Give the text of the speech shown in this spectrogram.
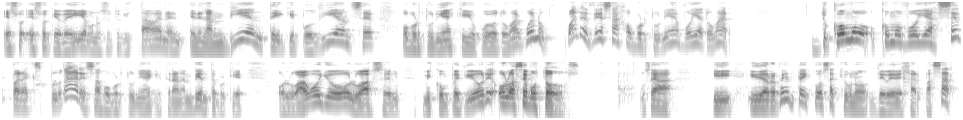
Eso, eso que veíamos, ¿no es cierto?, que estaba en el, en el ambiente y que podían ser oportunidades que yo puedo tomar. Bueno, ¿cuáles de esas oportunidades voy a tomar? ¿Cómo, ¿Cómo voy a hacer para explotar esas oportunidades que están en el ambiente? Porque o lo hago yo, o lo hacen mis competidores, o lo hacemos todos. O sea, y, y de repente hay cosas que uno debe dejar pasar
